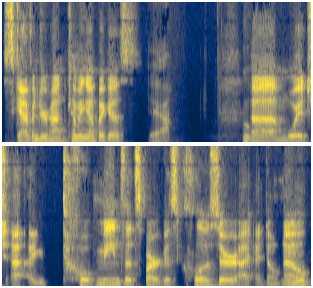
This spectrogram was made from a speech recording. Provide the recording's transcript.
scavenger hunt coming up. I guess. Yeah, um, which I, I hope means that Spark is closer. I, I don't know.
